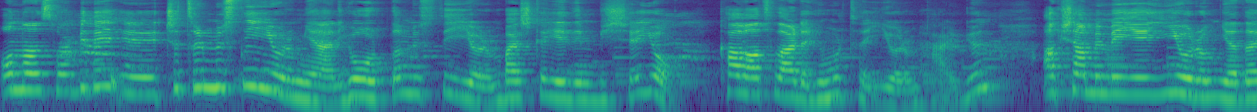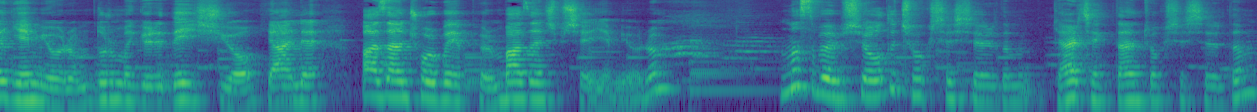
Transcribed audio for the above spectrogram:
Ondan sonra bir de e, çıtır müsli yiyorum yani. Yoğurtla müsli yiyorum. Başka yediğim bir şey yok. Kahvaltılarda yumurta yiyorum her gün. Akşam yemeği yiyorum ya da yemiyorum. Duruma göre değişiyor. Yani bazen çorba yapıyorum, bazen hiçbir şey yemiyorum. Nasıl böyle bir şey oldu çok şaşırdım. Gerçekten çok şaşırdım.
